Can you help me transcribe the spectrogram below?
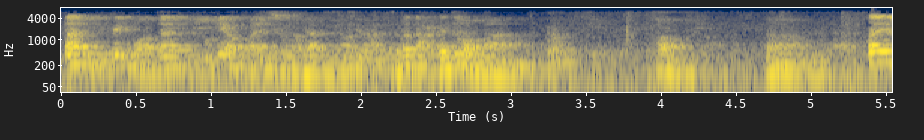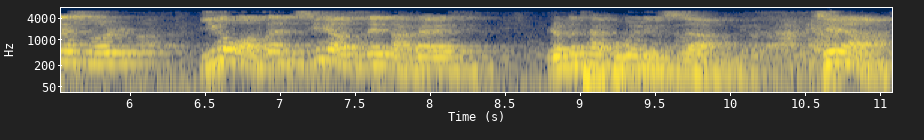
那你这个网站你一定要反省一下自己，怎么打开这么慢？好啊，大家说一个网站几秒之内打开，人们才不会流失啊？几秒？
